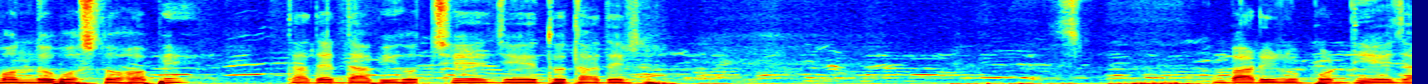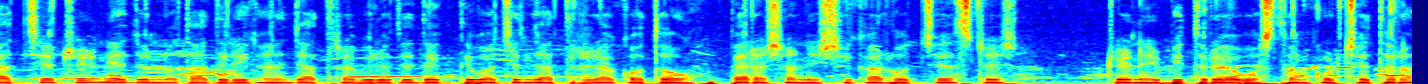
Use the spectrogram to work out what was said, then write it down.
বন্দোবস্ত হবে। তাদের দাবি হচ্ছে যেহেতু তাদের বাড়ির উপর দিয়ে যাচ্ছে ট্রেন, এজন্য তাদের এখানে যাত্রা বিরতি। দেখতে পাচ্ছেন যাত্রীরা কত প্যারাসানির শিকার হচ্ছে। ট্রেনের ভিতরে অবস্থান করছে তারা।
